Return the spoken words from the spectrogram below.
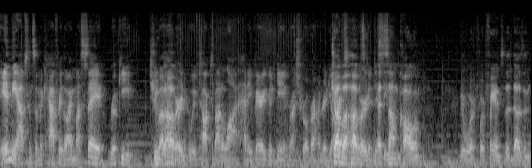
In the absence of McCaffrey, though, I must say, rookie Chuba, Chuba Hubbard, Hubbard. who we've talked about a lot, had a very good game, rushed for over 100 yards. Chuba was Hubbard, as see. some call him. We're, we're fans of the dozen.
